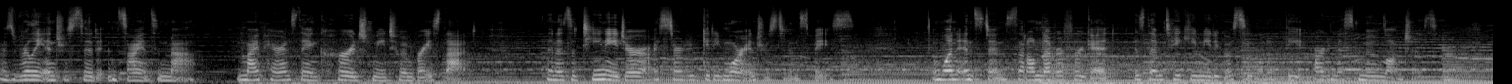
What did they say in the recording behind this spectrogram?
I was really interested in science and math. My parents, they encouraged me to embrace that. Then as a teenager, I started getting more interested in space. And one instance that I'll never forget is them taking me to go see one of the Artemis moon launches.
